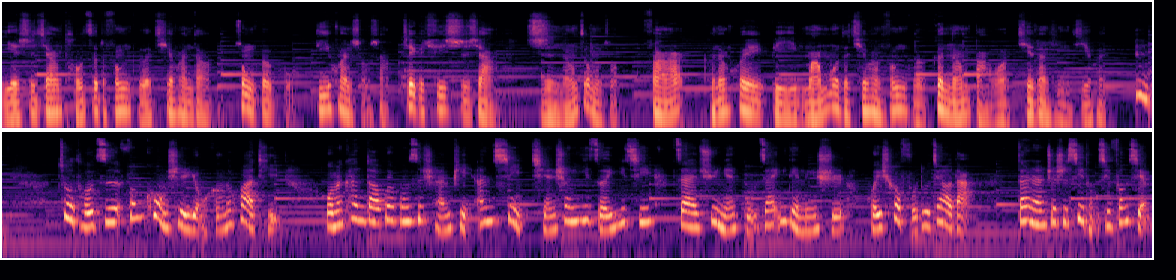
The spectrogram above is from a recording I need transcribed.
也是将投资的风格切换到重个股低换手上。这个趋势下只能这么做，反而可能会比盲目的切换风格更能把握阶段性的机会。嗯，做投资风控是永恒的话题。我们看到贵公司产品安信、前盛一泽一期在去年股灾一点零时回撤幅度较大，当然这是系统性风险。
